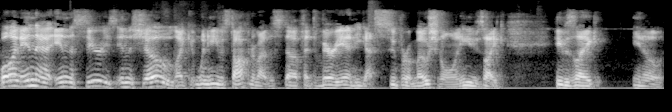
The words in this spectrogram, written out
Well, and in that in the series in the show, like when he was talking about this stuff at the very end, he got super emotional and he was like, he was like, you know,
